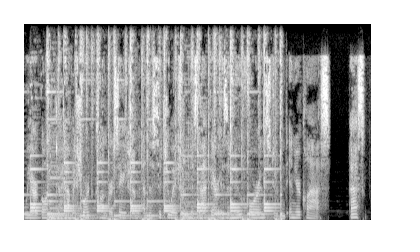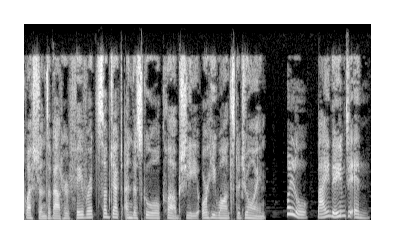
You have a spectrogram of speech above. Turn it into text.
we are going to have a short conversation and the situation is that there is a new foreign student in your class. Ask questions about her favorite subject and the school club she or he wants to join. Hello, my name's Anne.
